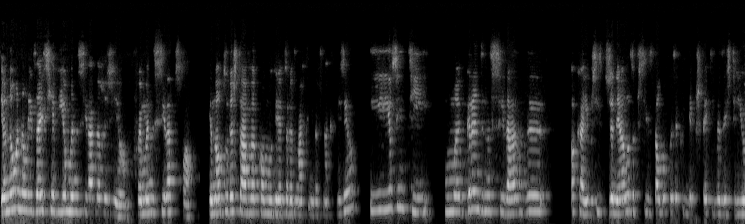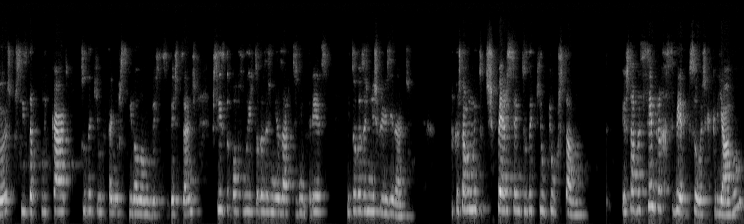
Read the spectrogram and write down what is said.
eu não analisei se havia uma necessidade na região. Foi uma necessidade pessoal. Eu, na altura, estava como diretora de marketing da FNAC Viseu e eu senti uma grande necessidade de, ok, eu preciso de janelas, eu preciso de alguma coisa que me dê perspectivas exteriores, preciso de aplicar tudo aquilo que tenho recebido ao longo destes, destes anos, preciso de confluir todas as minhas artes de interesse e todas as minhas curiosidades. Porque eu estava muito dispersa em tudo aquilo que eu gostava eu estava sempre a receber pessoas que criavam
